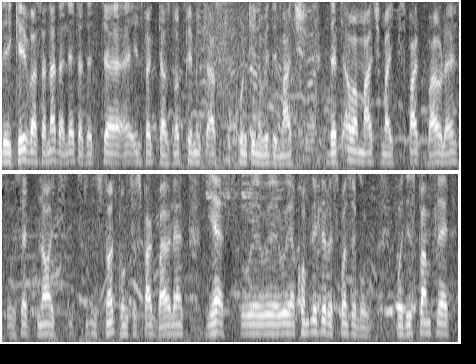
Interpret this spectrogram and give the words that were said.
they gave us another letter that, uh, in fact, does not permit us to continue with the march. That our march might spark violence. We said, no, it's, it's, it's not going to spark violence. Yes, we, we, we are completely responsible for this pamphlet.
